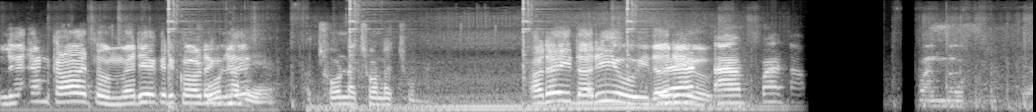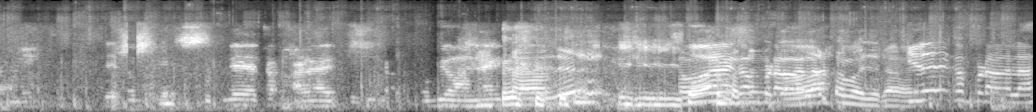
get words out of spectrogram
लेजेंड कहाँ है तुम? मेरी एक रिकॉर्डिंग छोड़ना ले। छोड़ना छोड़ना छोड़ना। अरे इधर ही हो इधर ही हो। टापा टापा। कौन है कपड़ा वाला? समझ रहा किधर है कपड़ा वाला?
